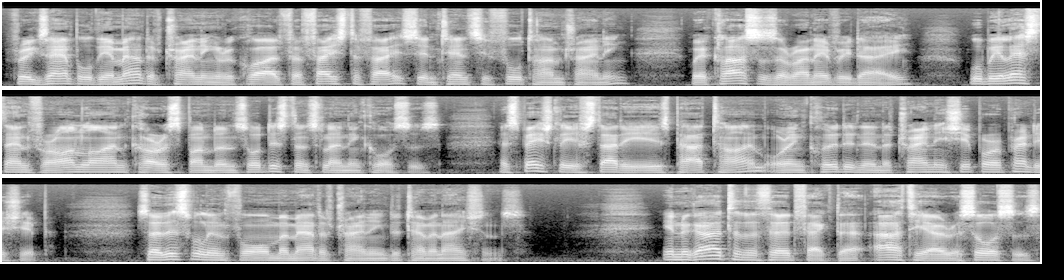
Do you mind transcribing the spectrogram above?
For example, the amount of training required for face to face intensive full time training, where classes are run every day, will be less than for online, correspondence, or distance learning courses, especially if study is part time or included in a traineeship or apprenticeship. So, this will inform amount of training determinations. In regard to the third factor, RTO resources,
